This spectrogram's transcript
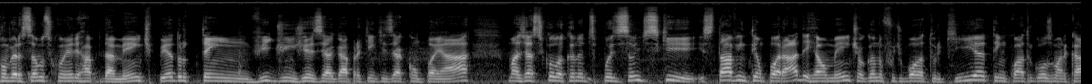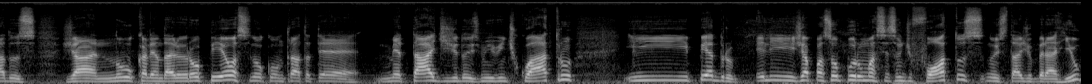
Conversamos com ele rapidamente. Pedro tem vídeo em GZH para quem quiser acompanhar, mas já se colocando à disposição. Disse que estava em temporada e realmente jogando futebol na Turquia. Tem quatro gols marcados já no calendário europeu. Assinou o contrato até metade de 2024. E Pedro, ele já passou por uma sessão de fotos no estádio Beira Rio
